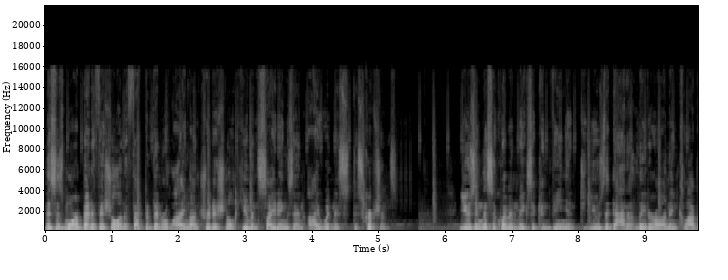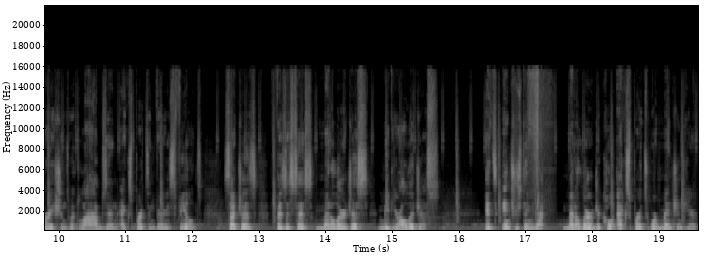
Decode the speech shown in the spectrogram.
This is more beneficial and effective than relying on traditional human sightings and eyewitness descriptions. Using this equipment makes it convenient to use the data later on in collaborations with labs and experts in various fields, such as physicists, metallurgists, meteorologists. It's interesting that metallurgical experts were mentioned here.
